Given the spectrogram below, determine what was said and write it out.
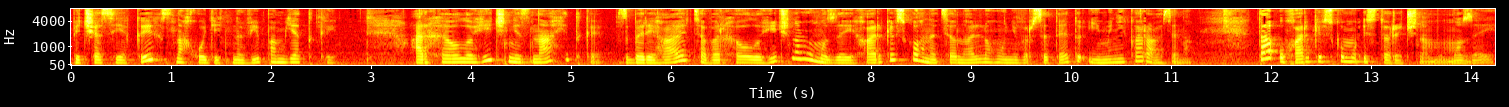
під час яких знаходять нові пам'ятки. Археологічні знахідки зберігаються в археологічному музеї Харківського національного університету імені Каразіна та у Харківському історичному музеї.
